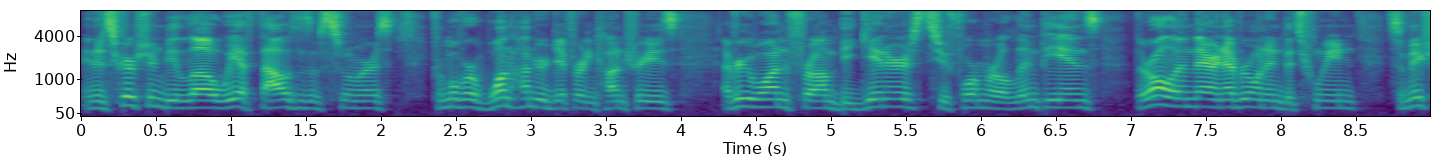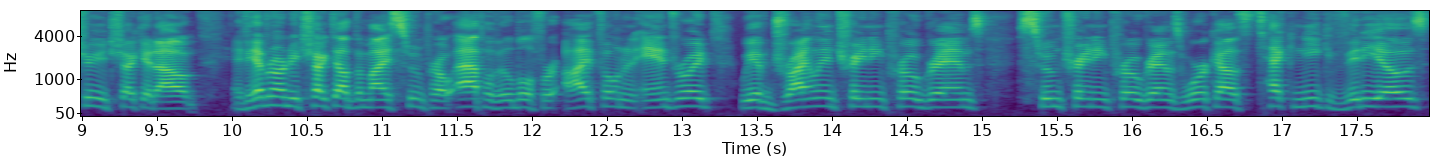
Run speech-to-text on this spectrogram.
in the description below. We have thousands of swimmers from over 100 different countries, everyone from beginners to former Olympians. They're all in there and everyone in between. So make sure you check it out. If you haven't already checked out the MySwimPro app available for iPhone and Android, we have dryland training programs, swim training programs, workouts, technique videos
